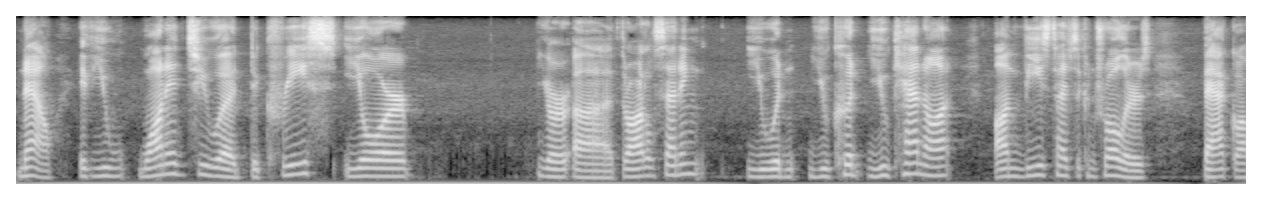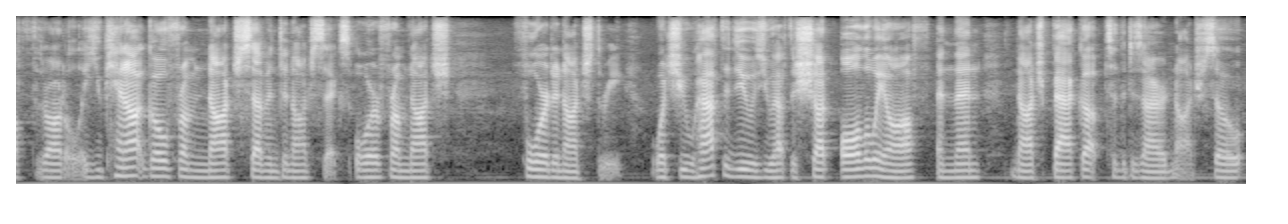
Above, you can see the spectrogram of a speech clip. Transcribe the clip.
Now, if you wanted to uh, decrease your your uh, throttle setting, you would you could you cannot on these types of controllers back off the throttle. You cannot go from notch 7 to notch 6 or from notch 4 to notch 3. What you have to do is you have to shut all the way off and then notch back up to the desired notch. So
